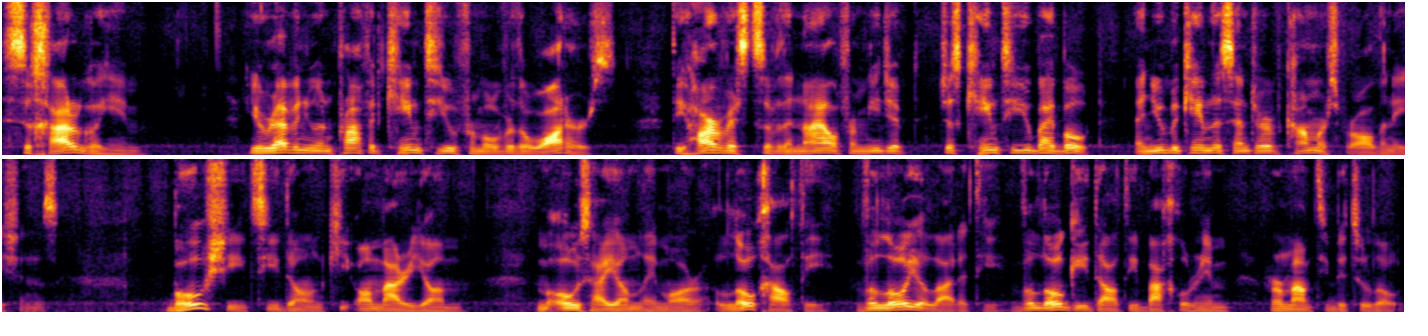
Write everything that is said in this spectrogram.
sechar goyim. Your revenue and profit came to you from over the waters. The harvests of the Nile from Egypt just came to you by boat, and you became the center of commerce for all the nations. Boshi tzidon ki omar yom, m'oz hayom lemor, lo chalti, velo yoladati, velo gidalti bachurim, ramamti bitulot.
